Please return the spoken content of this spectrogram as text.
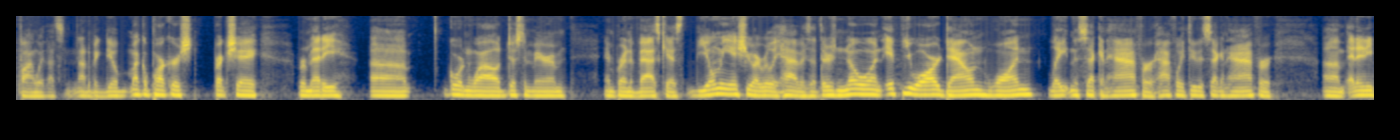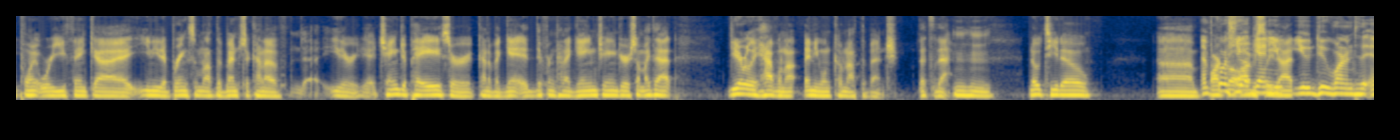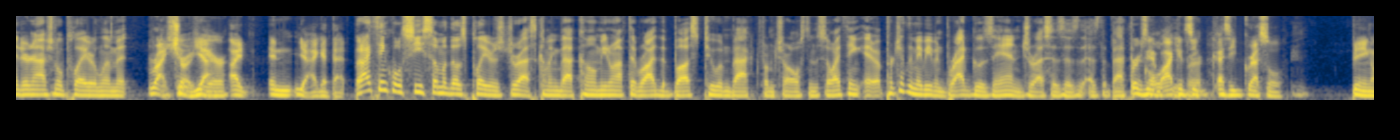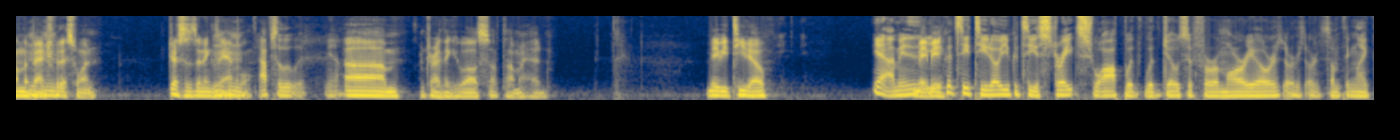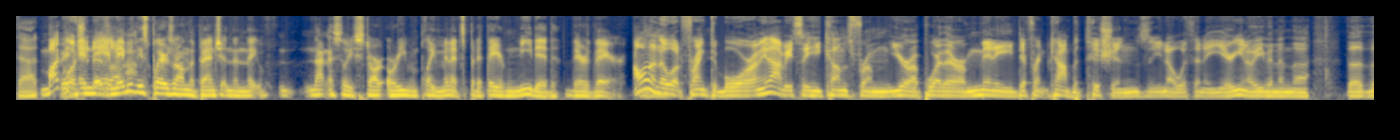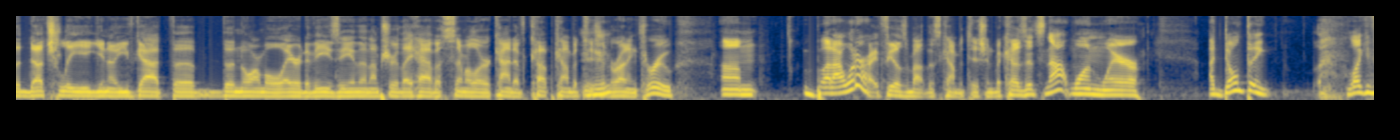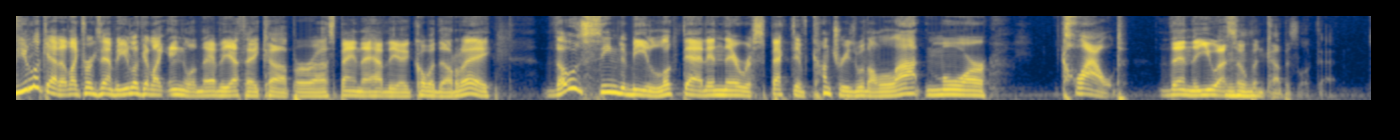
fine with. That's not a big deal. Michael Parker, Brek Shea, Rometty, uh, Gordon Wild, Justin Meram, and Brandon Vazquez. The only issue I really have is that there's no one. If you are down one late in the second half or halfway through the second half or um, at any point where you think uh, you need to bring someone off the bench to kind of uh, either change a pace or kind of a, ga- a different kind of game changer or something like that, you don't really have one, anyone coming off the bench. That's that. No Tito. And of Barco course, you again you, you do run into the international player limit. right, sure, yeah, here. I and yeah, I get that. But I think we'll see some of those players dress coming back home. You don't have to ride the bus to and back from Charleston. So I think, uh, particularly maybe even Brad Guzan dresses as, as the backup. For example, I could see goalkeeper. I see Gressel being on the bench for this one, just as an example. absolutely, yeah. Um, I'm trying to think who else off the top of my head. Maybe Tito. Yeah, I mean, Maybe. you could see Tito. You could see a straight swap with, with Josef for Romario or, or or something like that. My question and, is, and maybe uh, these players are on the bench and then they not necessarily start or even play minutes, but if they are needed, they're there. I want to know what Frank de Boer. I mean, obviously he comes from Europe where there are many different competitions. You know, within a year. You know, even in the the, the Dutch league, you know, you've got the the normal Eredivisie, and then I'm sure they have a similar kind of cup competition running through. Um, but I wonder how he feels about this competition because it's not one where I don't think. Like if you look at it, like for example, you look at like England, they have the FA Cup, or uh, Spain, they have the uh, Copa del Rey. Those seem to be looked at in their respective countries with a lot more clout than the U.S. Mm-hmm. Open Cup is looked at.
